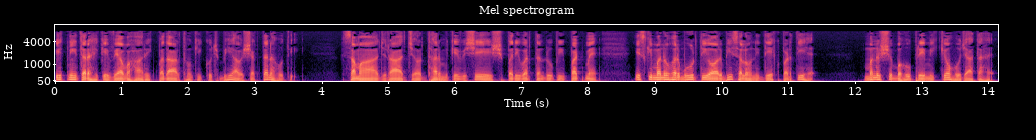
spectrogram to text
इतनी तरह के व्यावहारिक पदार्थों की कुछ भी आवश्यकता न होती। समाज, राज्य और धर्म के विशेष परिवर्तन रूपी पट में इसकी मनोहर मूर्ति और भी सलोनी देख पड़ती है। मनुष्य बहुप्रेमी क्यों हो जाता है?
